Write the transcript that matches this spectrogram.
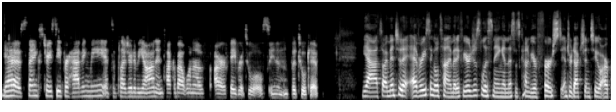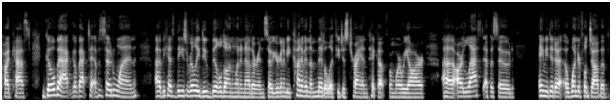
Yes, thanks, Tracy, for having me. It's a pleasure to be on and talk about one of our favorite tools in the toolkit. Yeah, so I mention it every single time, but if you're just listening and this is kind of your first introduction to our podcast, go back, go back to episode one, uh, because these really do build on one another. And so you're going to be kind of in the middle if you just try and pick up from where we are. Uh, our last episode, Amy did a, a, wonderful job of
